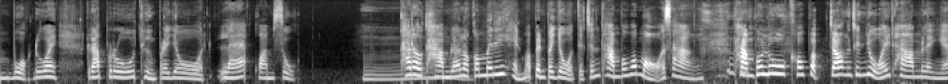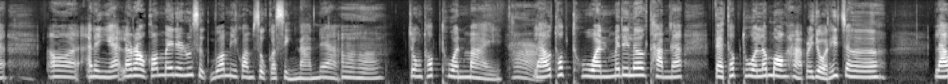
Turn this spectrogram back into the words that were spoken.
ำบวกด้วย รับรู้ถึงประโยชน์และความสุขอืมถ้าเราทำแล้วเราก็ไม่ได้เห็นว่าเป็นประโยชน์ แต่ฉันทำเพราะว่าหมอสั่งทำเพราะลูกเขาแบบจ้องฉันอยู่ให้ทำอะไรเงี้ยเอ่ออะไรเงี้ย แล้วเราก็ไม่ได้รู้สึกว่ามีความสุขกับสิ่งนั้นเนี่ยอ่าฮะ จงทบทวนใหม่ค่ะแล้วทบทวนไม่ได้เลิกทำนะ แต่ทบทวนแล้วมองหาประโยชน์ให้เจอ แล้ว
